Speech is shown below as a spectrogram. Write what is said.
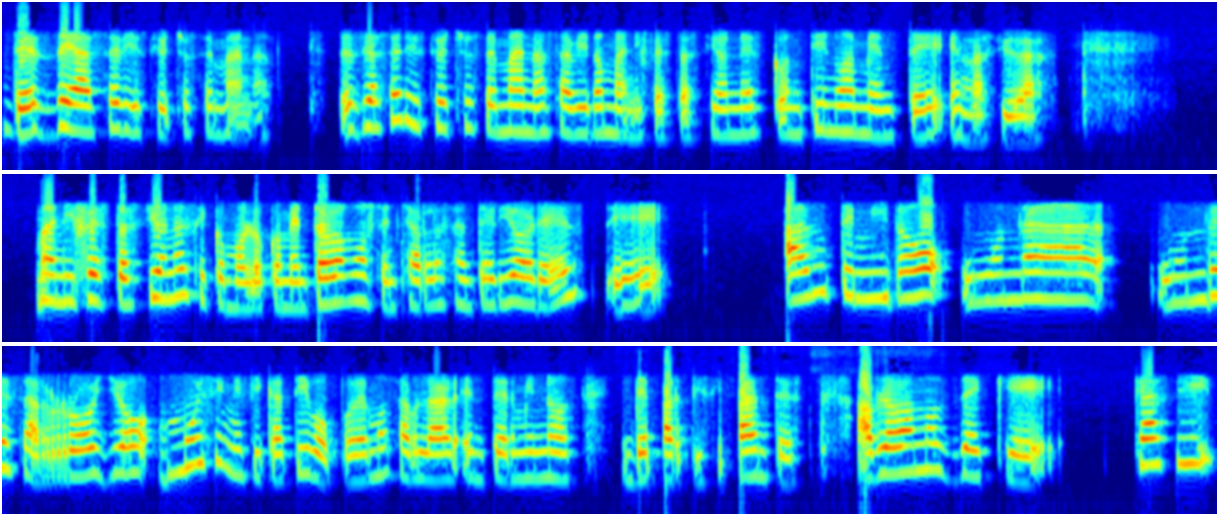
desde hace 18 semanas. Desde hace 18 semanas ha habido manifestaciones continuamente en la ciudad. manifestaciones que, como lo comentábamos en charlas anteriores, eh, han tenido una un desarrollo muy significativo. Podemos hablar en términos de participantes. Hablábamos de que casi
